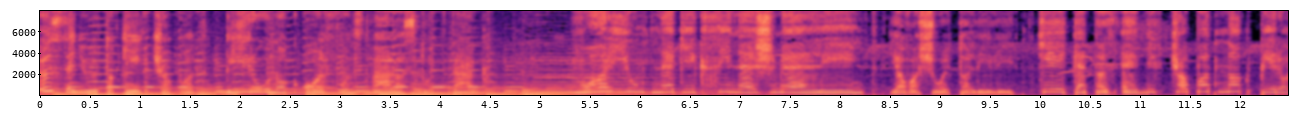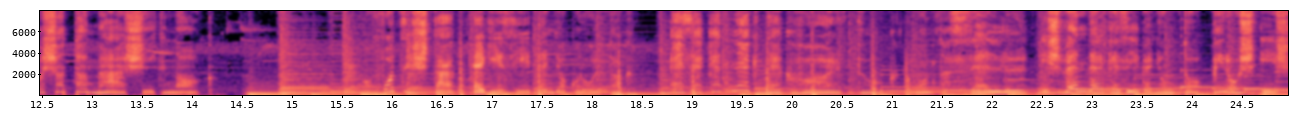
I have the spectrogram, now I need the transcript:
összegyűlt a két csapat. Bírónak Alfonszt választották. Varjunk nekik színes mellényt, javasolta Lili. Kéket az egyik csapatnak, pirosat a másiknak focisták egész héten gyakoroltak. Ezeket nektek vartuk, mondta Szellő, és vendelkezébe nyomta a piros és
